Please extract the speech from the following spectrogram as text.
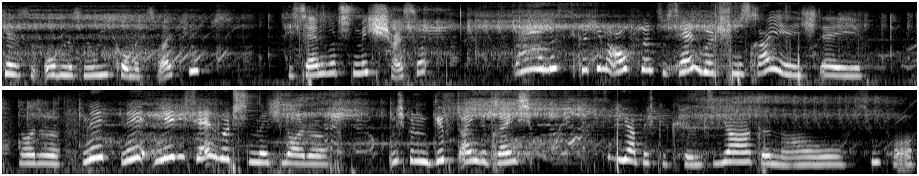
Hier ist oben ist ein Rico mit zwei Cubes. Die sandwichen mich. Scheiße. Ah, Mist, könnt ihr mal aufhören zu sandwichen? Es reicht, ey. Leute. Nee, nee, nee, die sandwichen mich, Leute. Und ich bin im Gift eingedrängt. Die, die hat mich gekillt. Ja, genau. Super.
